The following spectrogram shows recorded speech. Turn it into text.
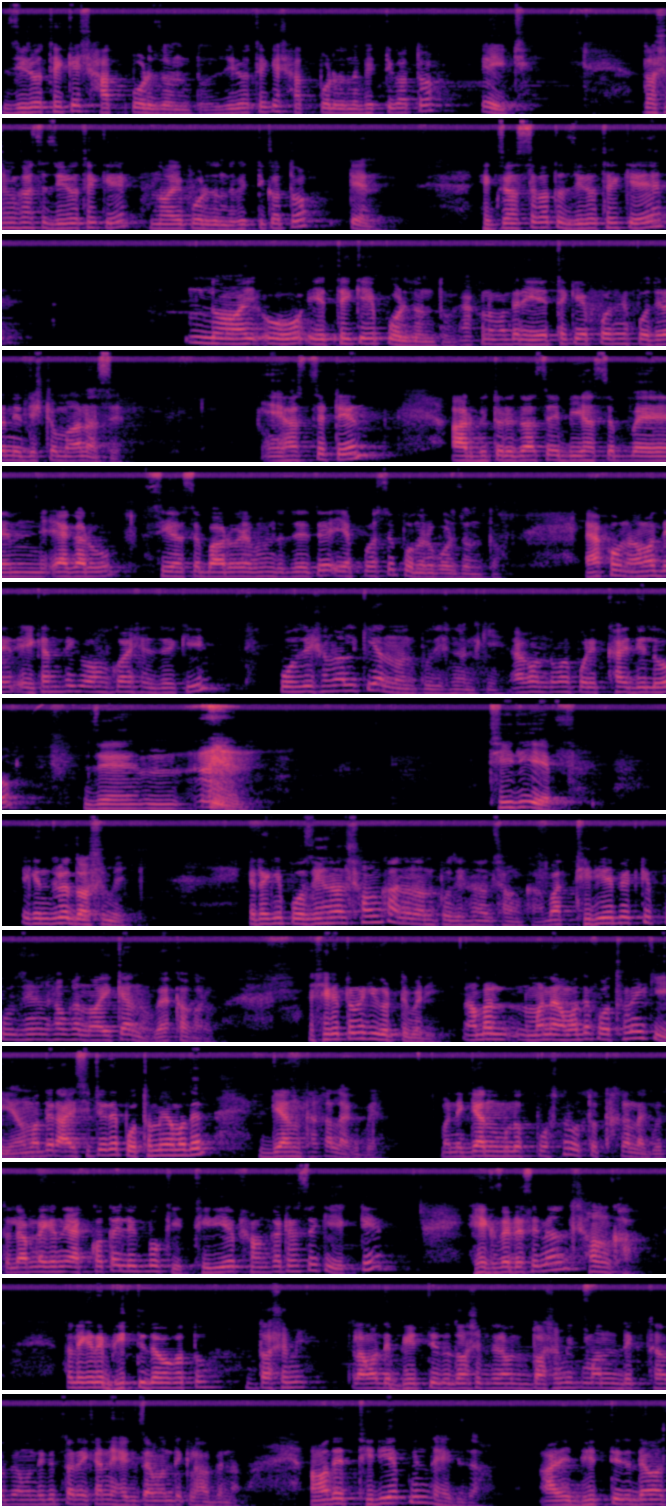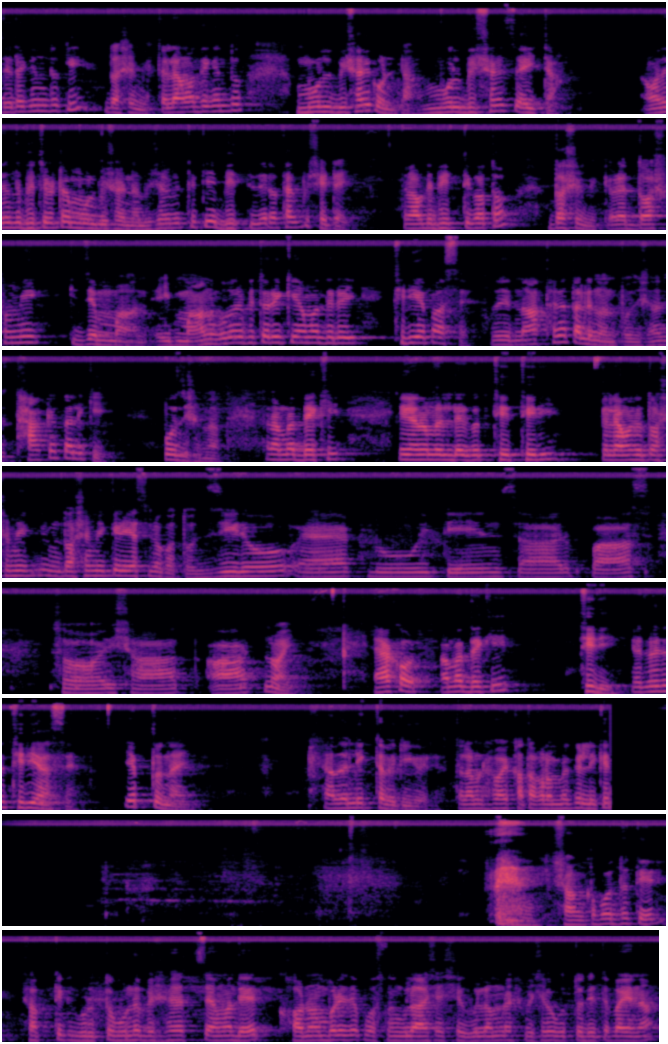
জিরো থেকে সাত পর্যন্ত। জিরো থেকে সাত পর্যন্ত। ভিত্তিগত এইট। দশমিক হচ্ছে জিরো থেকে নয় পর্যন্ত। ভিত্তিগত টেন। হেক্সা হচ্ছে কত? জিরো থেকে নয় ও এ থেকে এ পর্যন্ত। এখন আমাদের এ থেকে এ পর্যন্ত প্রতিটা নির্দিষ্ট মান আছে। এ হচ্ছে টেন আর ভিতরে যা আছে, বি হচ্ছে এগারো, সি আছে বারো এবং যেতে এফ আছে পনেরো পর্যন্ত। এখন আমাদের এইখান থেকে অঙ্ক আসে যে কি পজিশনাল কি আর নন পজিশনাল কি? এখন তোমার পরীক্ষায় দিল যে থ্রি এফ এখানে দিল দশমিক। এটা কি পজিশনাল সংখ্যা না নন পজিশনাল সংখ্যা? বা থ্রি এফ একটি পজিশনাল সংখ্যা নয় কেন? ব্যাখ্যা করো। সেক্ষেত্রে আমরা কী করতে পারি? আমরা মানে আমাদের প্রথমেই কি, আমাদের আইসিটিতে প্রথমে আমাদের জ্ঞান থাকা লাগবে। মানে জ্ঞানমূলক প্রশ্নের উত্তর থাকা লাগবে। তাহলে আমরা এখানে এক কথায় লিখব কি? থ্রি এফ সংখ্যাটা হচ্ছে কি? একটি হেক্সাডেসিমাল সংখ্যা। তাহলে এখানে ভিত্তি দেওয়া কত? দশমিক। তাহলে আমাদের ভিত্তিতে দশমিক, তাহলে আমাদের দশমিক মান দেখতে হবে। আমাদের কিন্তু আর এখানে হেক্সা মান দেখলে হবে না। আমাদের থ্রি এফ কিন্তু হেক্সা আর এই ভিত্তিতে দেওয়া আছে এটা কিন্তু কি? দশমিক। তাহলে আমাদের কিন্তু মূল বিষয় কোনটা? মূল বিষয় হচ্ছে এইটা। আমাদের কিন্তু ভিতরেটা মূল বিষয় না বিষয় ভিত্তি কি ভিত্তি যেটা থাকবে সেটাই। তাহলে আমাদের ভিত্তিগত দশমিক, এবার দশমিক যে মান, এই মানগুলোর ভিতরে কি আমাদের এই থ্রি এফ আছে? যদি না থাকে তাহলে নন পজিশন যদি থাকে তাহলে কি? পজিশনাল তাহলে আমরা দেখি, এখানে আমরা দেখব থ্রি থ্রি তাহলে আমাদের দশমিক, দশমিকের ইয়ে ছিল কত? জিরো এক, দুই, তিন, চার, পাঁচ, ছয়, সাত, আট, নয়। এখন আমরা দেখি থ্রি এর ভিতরে থ্রি আছে এফ তো নাই। তাহলে লিখতে হবে কী করে? তাহলে আমরা সবাই খাতা কলম লিখে সংখ্যা পদ্ধতির সব থেকে গুরুত্বপূর্ণ বিষয় হচ্ছে আমাদের খ নম্বরে যে প্রশ্নগুলো আসে সেগুলো আমরা বেশিরভাগ উত্তর দিতে পারি না।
